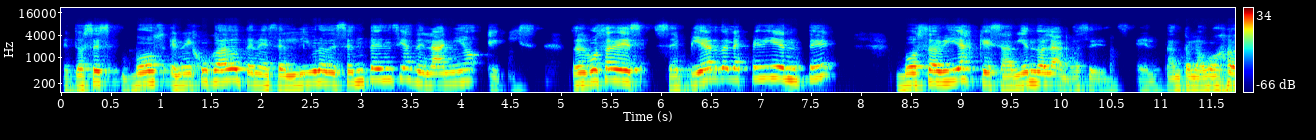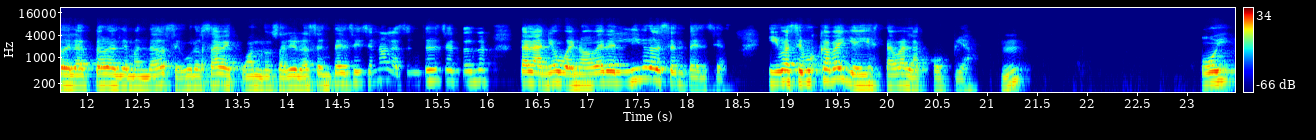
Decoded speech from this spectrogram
Entonces vos en el juzgado tenés el libro de sentencias del año X. Entonces vos sabés, se pierde el expediente, vos sabías que sabiéndola, pues, el, tanto el abogado del actor, el demandado, seguro sabe cuándo salió la sentencia, y dice, no, la sentencia tal año, bueno, a ver el libro de sentencias. Iba, se buscaba y ahí estaba la copia. Hoy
